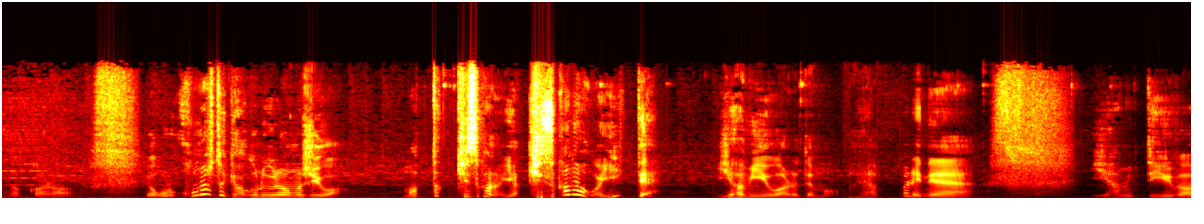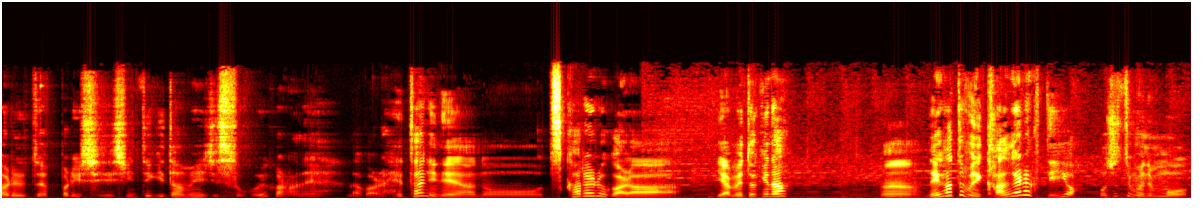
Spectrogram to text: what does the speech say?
うん、だから、いや、俺この人逆に羨ましいわ。全く気づかない。いや、気づかない方がいいって。嫌味言われても。やっぱりね、嫌味って言われるとやっぱり精神的ダメージすごいからね。だから下手にね、あのー、疲れるから、やめときな。うん。ネガティブに考えなくていいよ。ポジティブにも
